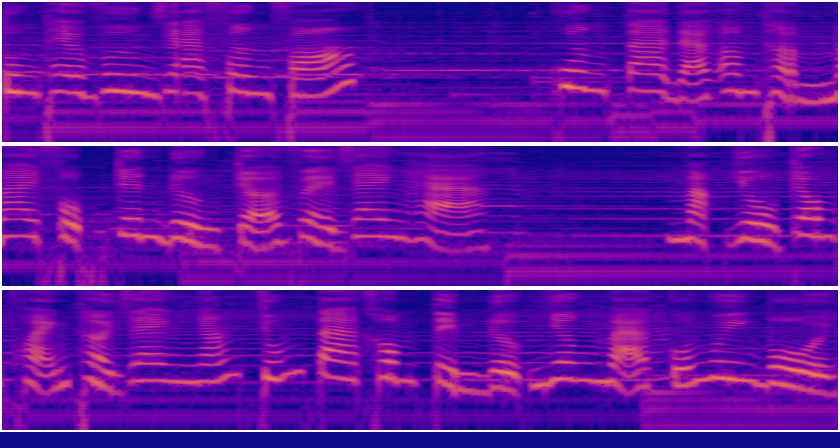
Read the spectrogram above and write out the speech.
tuân theo vương gia phân phó. Quân ta đã âm thầm mai phục trên đường trở về Giang Hạ. Mặc dù trong khoảng thời gian ngắn chúng ta không tìm được nhân mã của Nguyên Bùi,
